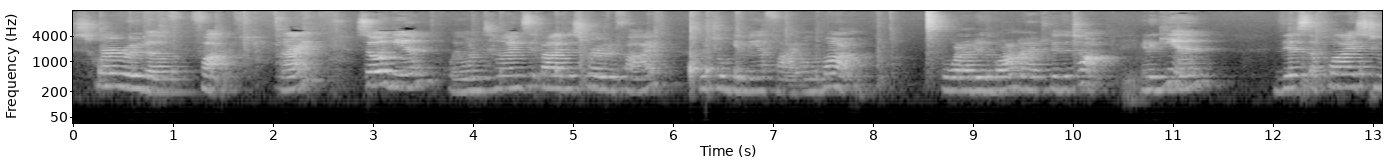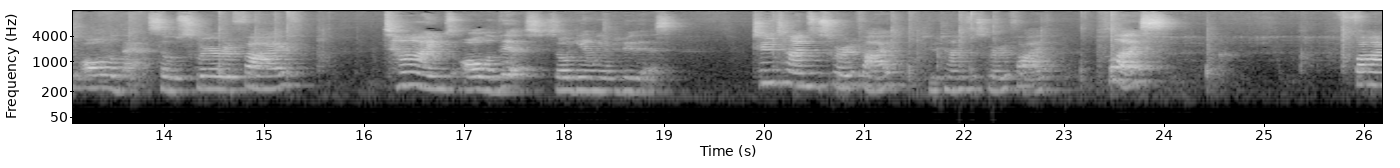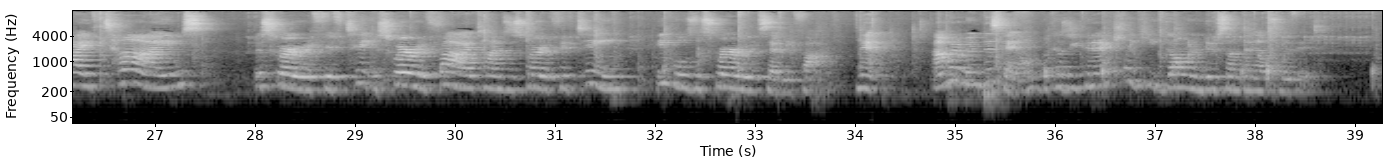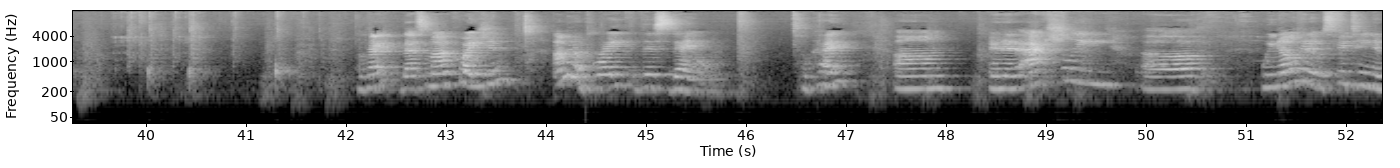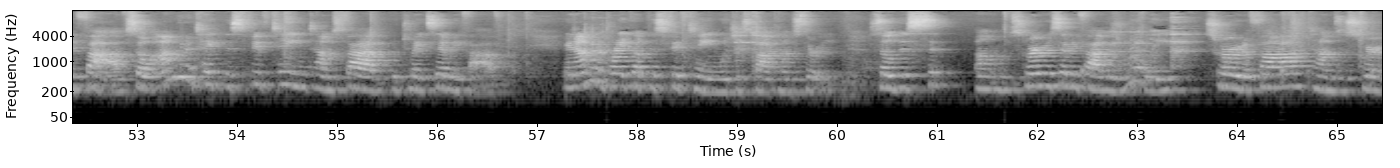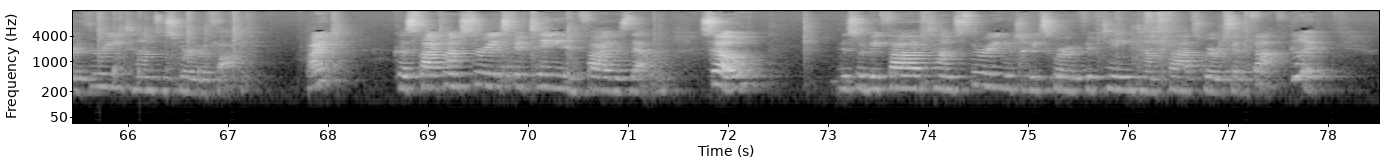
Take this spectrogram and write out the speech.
square root of 5. Alright? So again, we want to times it by the square root of 5, which will give me a 5 on the bottom. For what I do the bottom, I have to do the top. And again, this applies to all of that. So square root of 5 times all of this. So again, we have to do this. 2 times the square root of 5, 2 times the square root of 5, plus 5 times the square root of 15, the square root of 5 times the square root of 15 equals the square root of 75. Now, I'm going to move this down because you can actually keep going and do something else with it. Okay, that's my equation. I'm going to break this down. Okay, um, and it actually, uh, we know that it was 15 and 5, so I'm going to take this 15 times 5, which makes 75, and I'm going to break up this 15, which is 5 times 3. So this um, square root of 75 is really square root of 5 times the square root of 3 times the square root of 5, right? Because 5 times 3 is 15, and 5 is that one. So, this would be 5 times 3, which would be square root of 15 times 5, square root of 75. Good.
